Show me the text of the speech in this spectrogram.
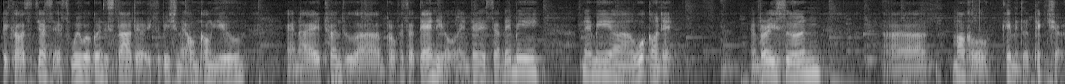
Because just as we were going to start the exhibition at Hong Kong U, and I turned to uh, Professor Daniel, and then he said, let me, let me uh, work on it. And very soon, uh, Marco came into the picture.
